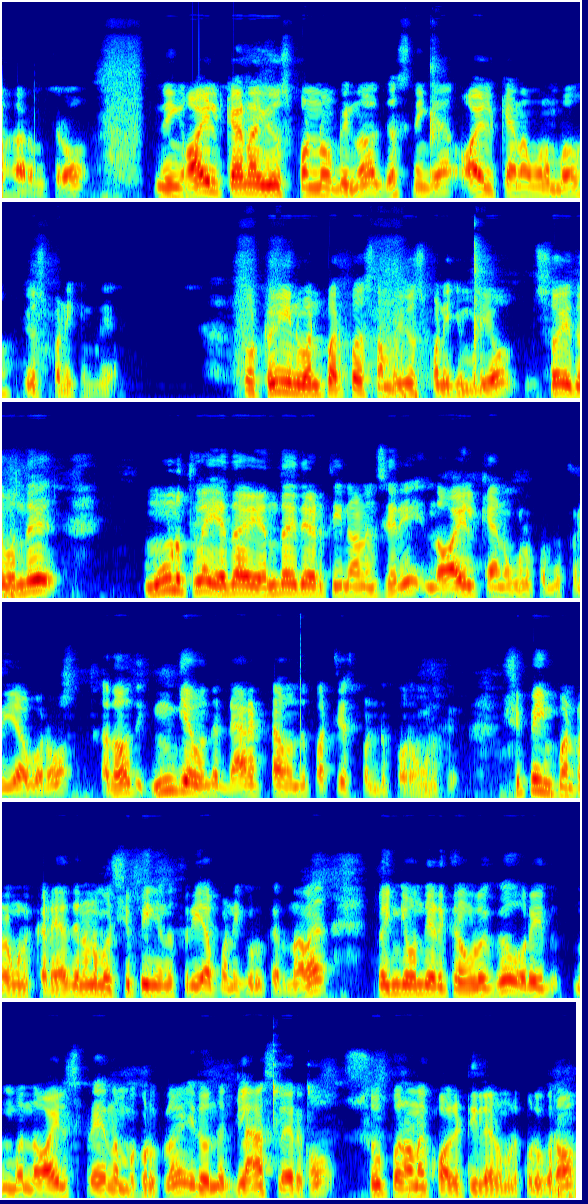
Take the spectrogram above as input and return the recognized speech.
ஆக ஆரம்பிச்சிடும் நீங்கள் ஆயில் கேனாக யூஸ் பண்ணோம் அப்படின்னா ஜஸ்ட் நீங்கள் ஆயில் கேனாவும் நம்ம யூஸ் பண்ணிக்க முடியும். So two in one purpose நம்ம யூஸ் பண்ணிக்க முடியும். ஸோ இது வந்து மூணுத்தில் எதை எந்த இது எடுத்தீங்கனாலும் சரி இந்த ஆயில் கேன் உங்களுக்கு வந்து ஃப்ரீயாக வரும். அதாவது இங்கே வந்து டேரெக்டாக வந்து பர்ச்சேஸ் பண்ணிட்டு போகிறவங்களுக்கு ஷிப்பிங் பண்ணுறவங்களுக்கு கிடையாது. ஏன்னா நம்ம ஷிப்பிங் வந்து ஃப்ரீயாக பண்ணி கொடுக்கறதுனால இப்போ இங்கே வந்து எடுக்கிறவங்களுக்கு ஒரு இது நம்ம இந்த ஆயில் ஸ்ப்ரே நம்ம கொடுக்கலாம். இது வந்து கிளாஸில் இருக்கும். சூப்பரான குவாலிட்டியில் நம்மளுக்கு கொடுக்குறோம்.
